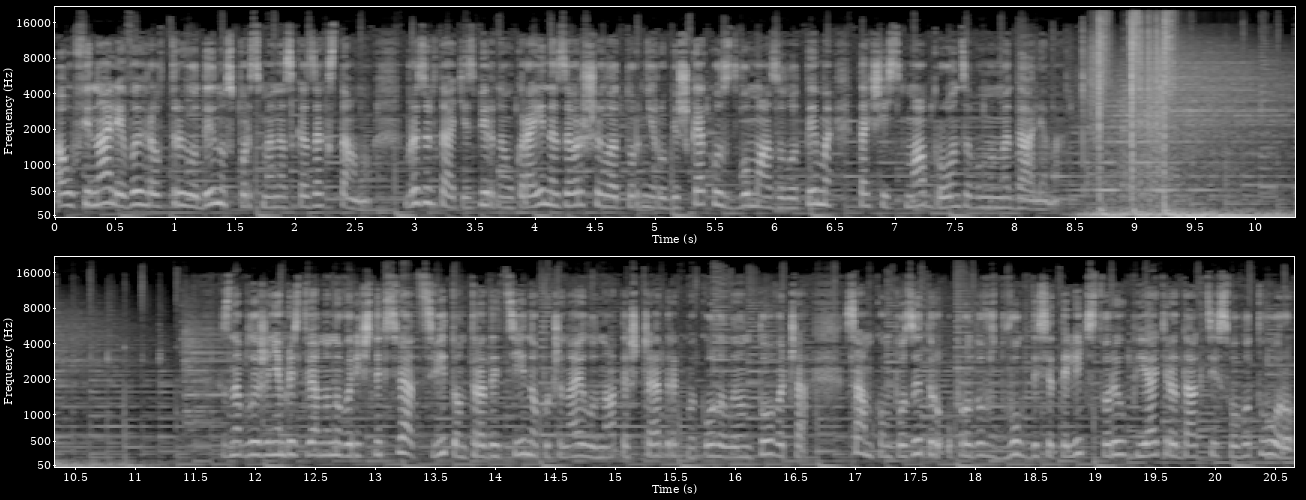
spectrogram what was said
А у фіналі виграв 3-1 у спортсмена з Казахстану. В результаті збірна України завершила турнір у Бішкеку з двома золотими та шістьма бронзовими медалями. З наближенням різдвяно-новорічних свят світом традиційно починає лунати щедрик Миколи Леонтовича. Сам композитор упродовж двох десятиліть створив п'ять редакцій свого твору,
